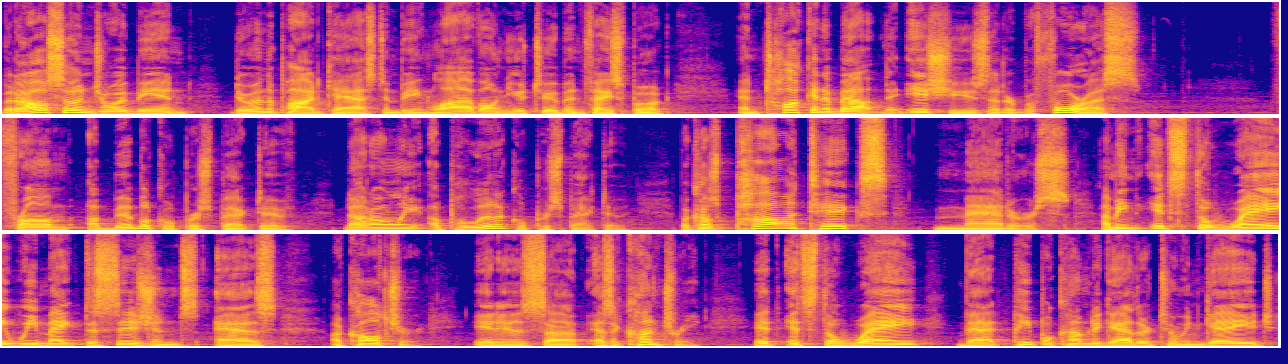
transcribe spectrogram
but I also enjoy being doing the podcast and being live on YouTube and Facebook. and talking about the issues that are before us from a biblical perspective, not only a political perspective, because politics matters. I mean, it's the way we make decisions as a culture, it is uh, as a country. It, it's the way that people come together to engage,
